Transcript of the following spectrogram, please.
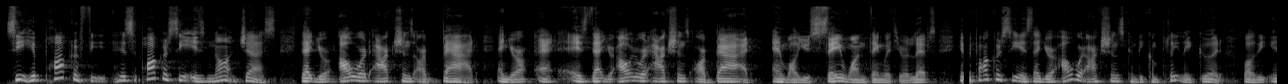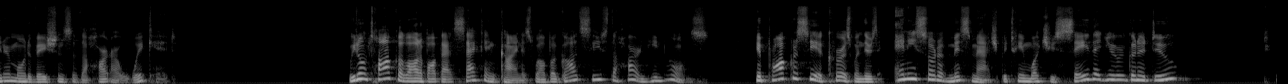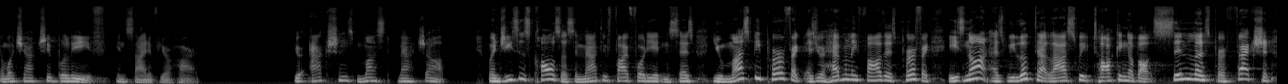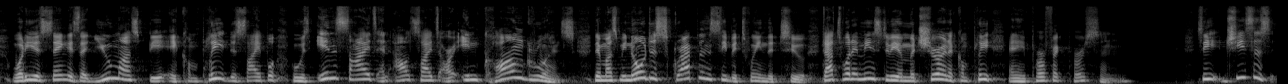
See, hypocrisy, his hypocrisy is not just that your outward actions are bad and your uh, is that your outward actions are bad and while you say one thing with your lips. Hypocrisy is that your outward actions can be completely good while the inner motivations of the heart are wicked. We don't talk a lot about that second kind as well, but God sees the heart and he knows. Hypocrisy occurs when there's any sort of mismatch between what you say that you're going to do and what you actually believe inside of your heart. Your actions must match up. When Jesus calls us in Matthew 5 48 and says, You must be perfect as your heavenly Father is perfect, he's not, as we looked at last week, talking about sinless perfection. What he is saying is that you must be a complete disciple whose insides and outsides are incongruence. There must be no discrepancy between the two. That's what it means to be a mature and a complete and a perfect person. See, Jesus,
